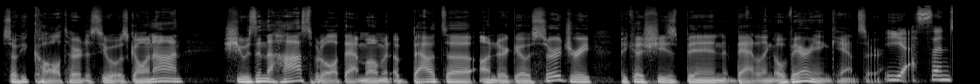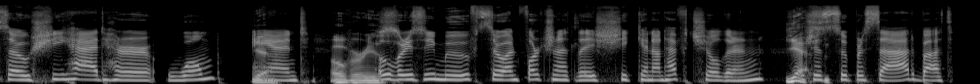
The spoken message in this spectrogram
So he called her to see what was going on. She was in the hospital at that moment, about to undergo surgery because she's been battling ovarian cancer. Yes. And so she had her womb Yeah. and Ovaries. ovaries removed. So unfortunately, she cannot have children. Yes. Which is super sad. But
